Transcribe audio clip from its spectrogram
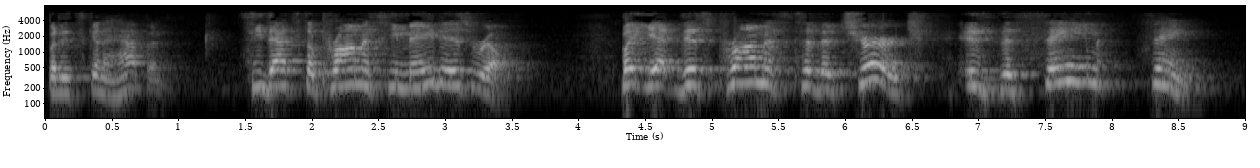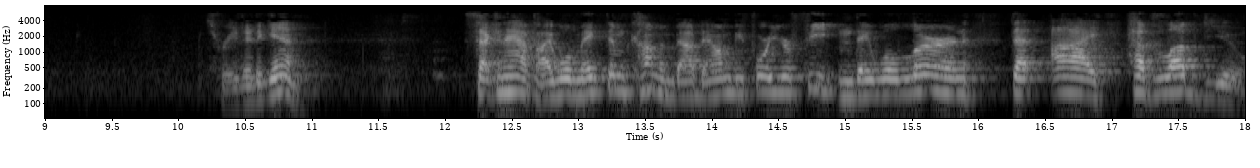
But it's going to happen. See, that's the promise he made Israel. But yet, this promise to the church is the same thing. Let's read it again. Second half, I will make them come and bow down before your feet, and they will learn that I have loved you.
